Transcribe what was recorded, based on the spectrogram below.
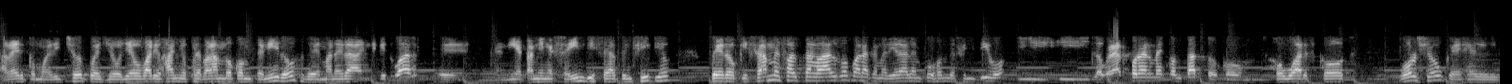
a ver, como he dicho, pues yo llevo varios años preparando contenidos de manera individual, eh, tenía también ese índice al principio, pero quizás me faltaba algo para que me diera el empujón definitivo y, lograr ponerme en contacto con Howard Scott Workshop, que es el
